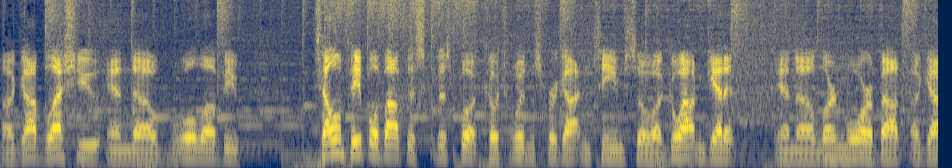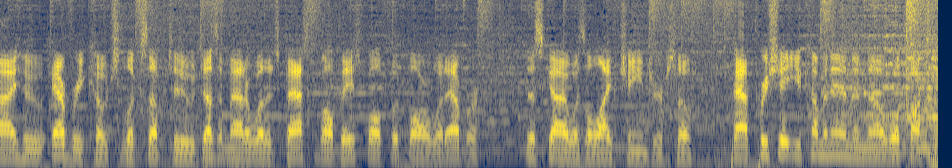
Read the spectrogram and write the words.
Uh, God bless you, and uh, we'll uh, be telling people about this this book, Coach Wooden's Forgotten Team. So uh, go out and get it and uh, learn more about a guy who every coach looks up to. It doesn't matter whether it's basketball, baseball, football, or whatever. This guy was a life changer. So, Pat, appreciate you coming in, and uh, we'll talk to you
